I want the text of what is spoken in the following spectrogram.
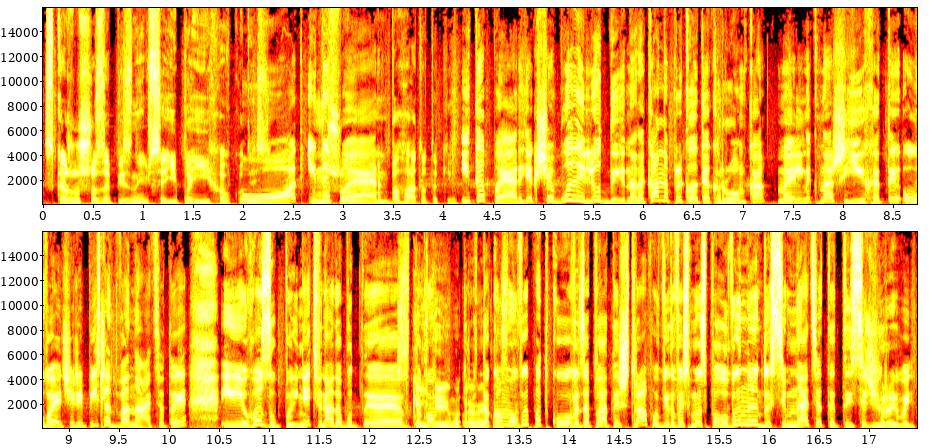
скажу, що запізнився і поїхав кудись. От і Тому тепер. що багато таких. І тепер, якщо буде людина, така, наприклад, як Ромка, мельник наш, їхати увечері після 12-ї, і його зупинять, треба буде в Скільки такому, йому треба в такому класти? випадку ви заплатите штрафу від 8,5 до 17 тисяч гривень,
